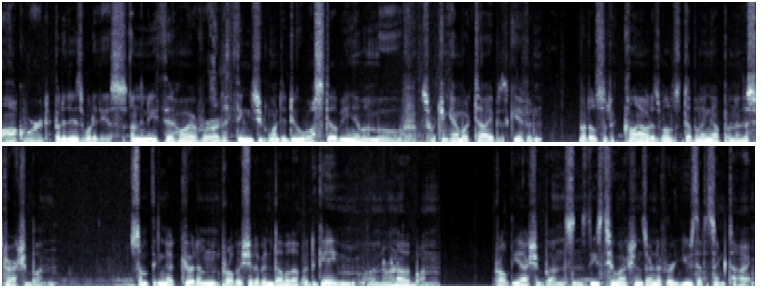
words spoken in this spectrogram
awkward. But it is what it is. Underneath it, however, are the things you'd want to do while still being able to move. Switching ammo type is given, but also the cloud as well as doubling up on the distraction button. Something that could and probably should have been doubled up in the game under another button. Probably the action button, since these two actions are never used at the same time.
